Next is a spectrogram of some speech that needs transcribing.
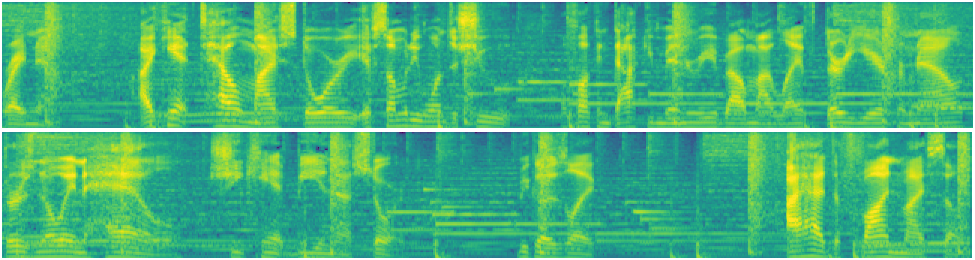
right now. I can't tell my story. If somebody wants to shoot a fucking documentary about my life 30 years from now, there's no way in hell she can't be in that story. Because, like, I had to find myself.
